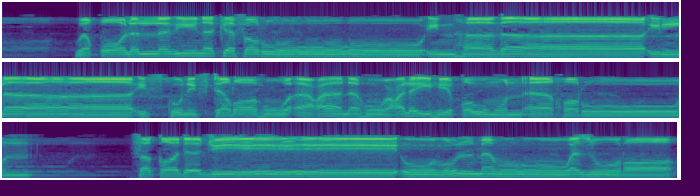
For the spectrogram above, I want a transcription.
وقال الذين كفروا إن هذا إلا إفك افتراه وأعانه عليه قوم آخرون. فقد جيءوا ظلما وزورا.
